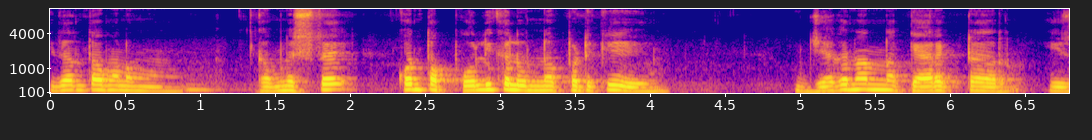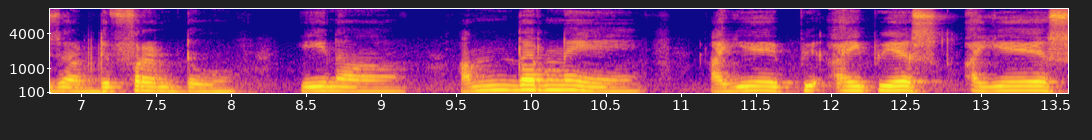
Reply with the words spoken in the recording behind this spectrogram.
ఇదంతా మనం గమనిస్తే కొంత పోలికలు ఉన్నప్పటికీ Jagananna character is a different. ఈయన అందరినీ ఐఏపి ఐపీఎస్ ఐఏఎస్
